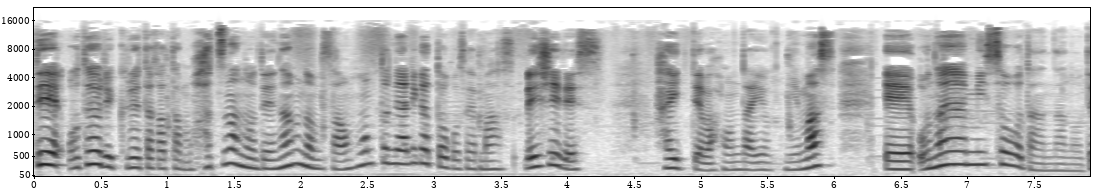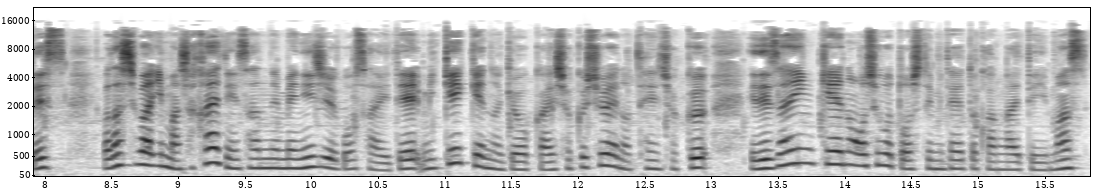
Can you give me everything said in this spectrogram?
で、お便りくれた方も初なので、ナムナムさん本当にありがとうございます。嬉しいです。はい。では本題を見ます。えー、お悩み相談なのです。私は今、社会人3年目25歳で、未経験の業界、職種への転職、デザイン系のお仕事をしてみたいと考えています。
